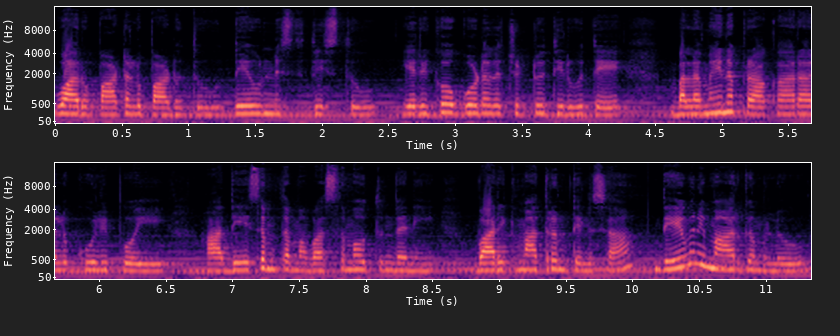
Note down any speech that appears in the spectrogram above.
వారు పాటలు పాడుతూ దేవుణ్ణి స్థుతిస్తూ ఎరికో గోడల చుట్టూ తిరిగితే బలమైన ప్రాకారాలు కూలిపోయి ఆ దేశం తమ వశమవుతుందని వారికి మాత్రం తెలుసా? దేవుని మార్గములు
